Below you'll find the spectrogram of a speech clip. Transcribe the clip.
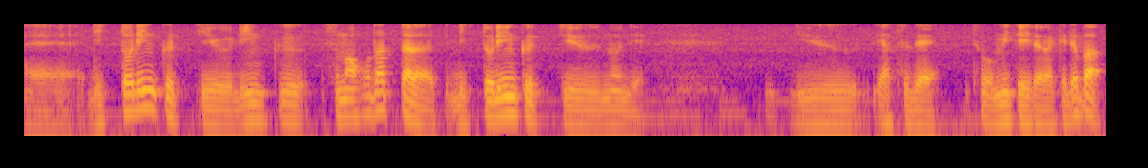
えー、リットリンクっていうリンクスマホだったらリットリンクっていうのでいうやつで今日見ていただければ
